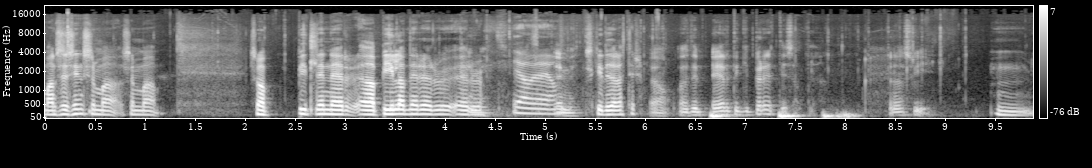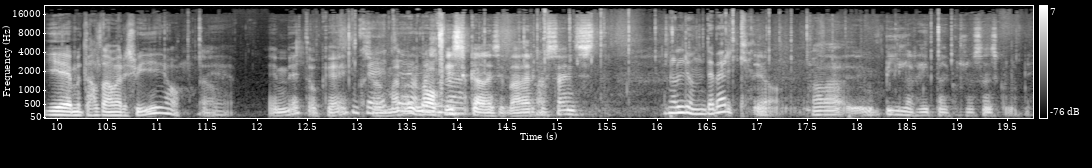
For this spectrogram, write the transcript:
mannsins sem að sem að, sem að bílinn er, eða bílarnir eru, eru Já, já, já. Skýrið þær eftir Já, og þetta er, er þetta ekki breyti samt? eða? Er það sví? mm, Ég myndi halda að hann væri sví, já. Já. Einmitt, ok. Ok, Svo maður er að ná eitthvað að fiska aðeins þetta. Það er eitthvað sænst. Svona Ljóndeberg. Já, hvaða uh, bílar heita einhver svona sænsku nafni?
